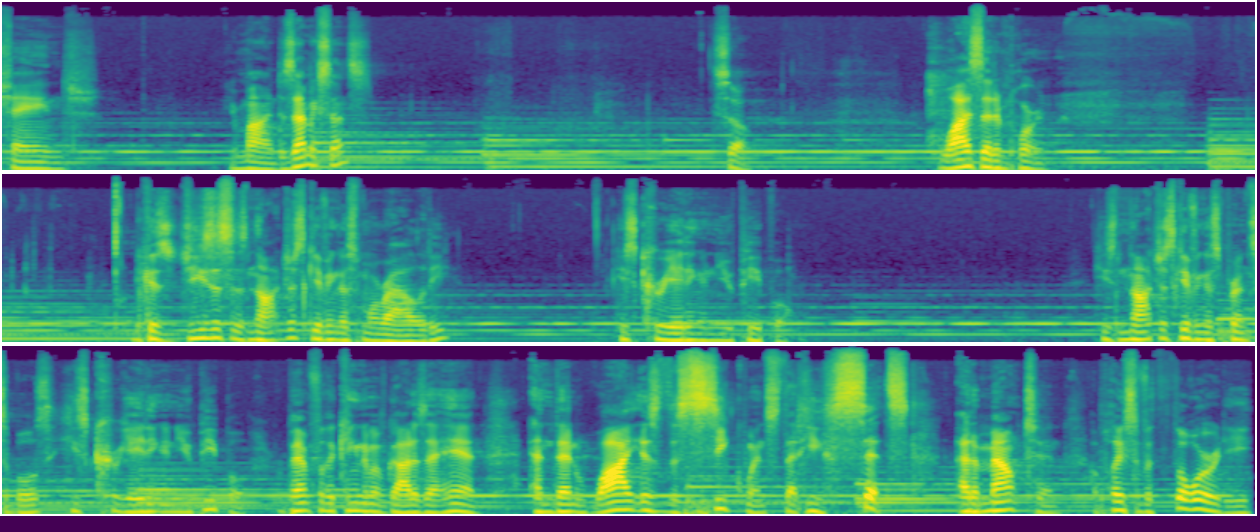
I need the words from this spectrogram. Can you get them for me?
change your mind. Does that make sense? So, why is that important? Because Jesus is not just giving us morality, He's creating a new people. He's not just giving us principles, He's creating a new people. Repent for the kingdom of God is at hand. And then why is the sequence that He sits at a mountain, a place of authority,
